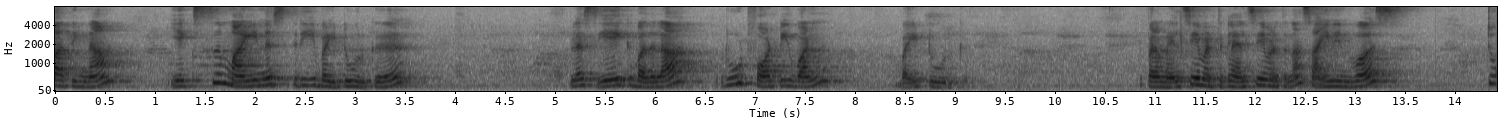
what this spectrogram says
பார்த்தீங்கன்னா x minus three by two இருக்குது ப்ளஸ் ஏக்கு பதிலாக root forty one by two இருக்குது இப்போ நம்ம எல்சிஎம் எடுத்துக்கலாம். எல்சிஎம் எடுத்தோன்னா sine inverse two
